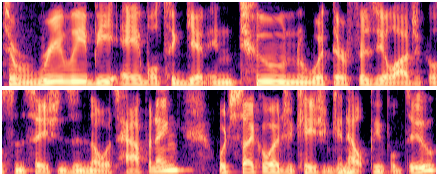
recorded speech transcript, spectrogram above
to really be able to get in tune with their physiological sensations and know what's happening which psychoeducation can help people do.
